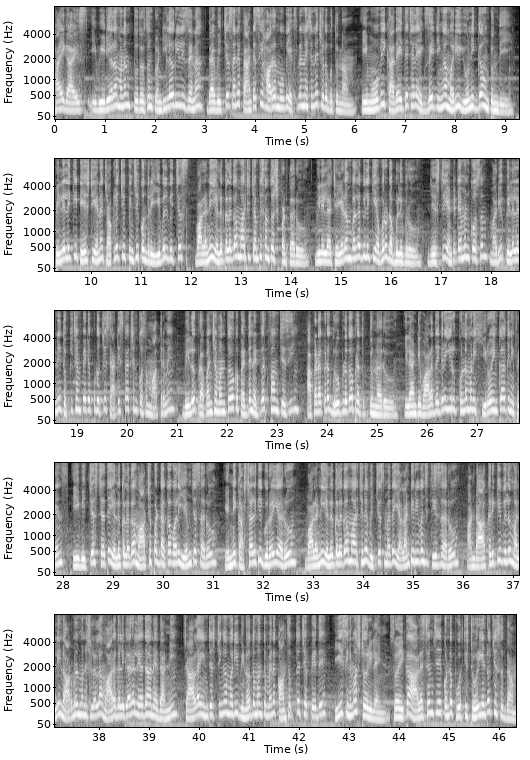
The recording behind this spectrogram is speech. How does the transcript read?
Hi guys ఈ వీడియోలో మనం టూ థౌజండ్ ట్వంటీలో రిలీజ్ అయిన ద విచెస్ అనే ఫ్యాంటసీ హారర్ మూవీ ఎక్స్ప్లెనేషన్ చూడబోతున్నాం. ఈ మూవీ కథ అయితే చాలా ఎక్సైటింగ్గా మరియు యూనిక్గా ఉంటుంది. పిల్లలకి టేస్టీ అయిన చాక్లెట్ చూపించి కొందరు ఈవిల్ విచెస్ వాళ్ళని ఎలుకలుగా మార్చి చంపి సంతోషపడతారు. వీళ్ళు ఇలా చేయడం వల్ల వీళ్ళకి ఎవరు డబ్బులు ఇవ్వరు. జస్ట్ ఎంటర్టైన్మెంట్ కోసం మరియు పిల్లలని తొక్కి చంపేటప్పుడు వచ్చే సాటిస్ఫాక్షన్ కోసం మాత్రమే వీళ్ళు ప్రపంచమంతా ఒక పెద్ద నెట్వర్క్ ఫామ్ చేసి అక్కడక్కడ గ్రూపులుగా బ్రతుకుతున్నారు. ఇలాంటి వాళ్ళ దగ్గర ఇరుక్కున్న మన హీరో ఇంకా అతని ఫ్రెండ్స్ ఈ విచెస్ చేత ఎలుకలుగా పడ్డాక వాళ్ళు ఏం చేశారు? ఎన్ని కష్టాలకి గురయ్యారు? వాళ్ళని ఎలుకలుగా మార్చిన విచెస్ మీద ఎలాంటి రివెంజ్ తీశారు? అండ్ ఆఖరికి వీళ్ళు మళ్ళీ నార్మల్ మనుషులలా మారగలిగారా లేదా అనే దాన్ని చాలా ఇంట్రెస్టింగ్గా మరియు వినోదవంతమైన కాన్సెప్ట్తో చెప్పేదే ఈ సినిమా స్టోరీ లైన్ సో ఇక ఆలస్యం చేయకుండా పూర్తి స్టోరీ ఏంటో చూసిద్దాం.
